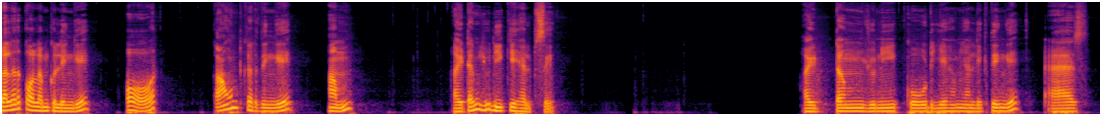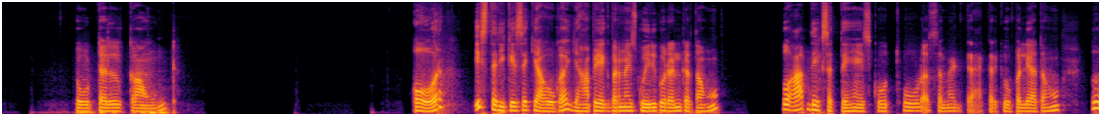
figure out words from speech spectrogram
कलर कॉलम को लेंगे और काउंट कर देंगे हम आइटम यूनिक की हेल्प से। आइटम यूनिक कोड ये हम यहाँ लिख देंगे एज टोटल काउंट और इस तरीके से क्या होगा? यहाँ पे एक बार मैं इस क्वेरी को रन करता हूँ। तो आप देख सकते हैं इसको थोड़ा सा मैं ड्रैग करके ऊपर ले आता हूँ। तो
